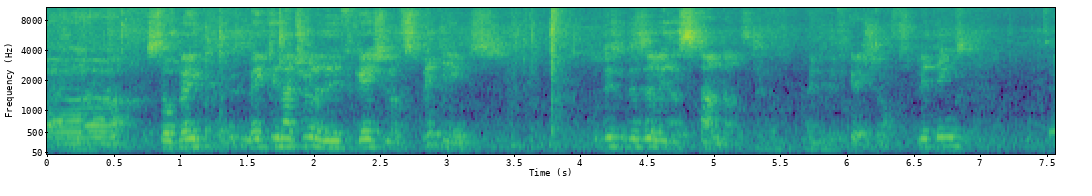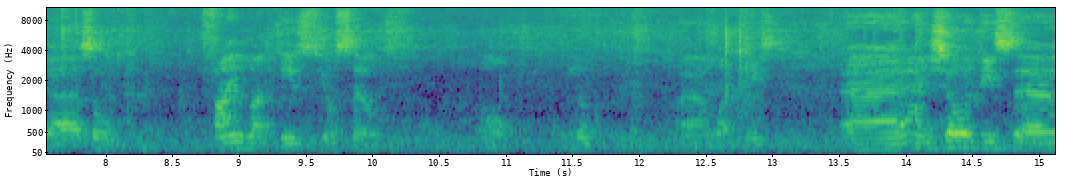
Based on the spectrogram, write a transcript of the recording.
Uh, so make a natural identification of splittings. So this, this is a standard identification of splittings. Uh, so find what is yourself, or look uh, what is, uh, and show this uh,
